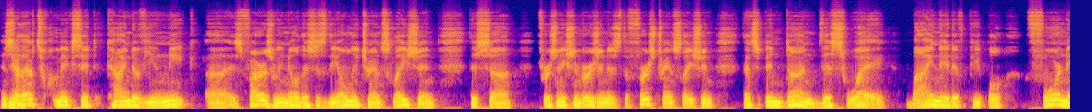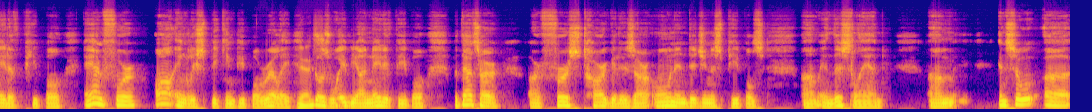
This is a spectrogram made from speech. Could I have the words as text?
And so yeah. that's what makes it kind of unique. Uh, as far as we know, this is the only translation. This uh, First Nation version is the first translation that's been done this way by Native people, for Native people, and for all English speaking people, really. Yes. It goes way beyond Native people, but that's our, our first target is our own indigenous peoples um, in this land. Um, and so uh,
